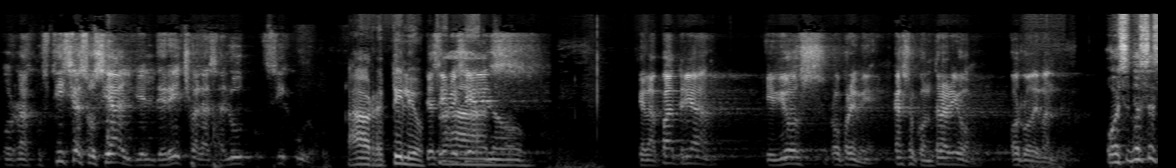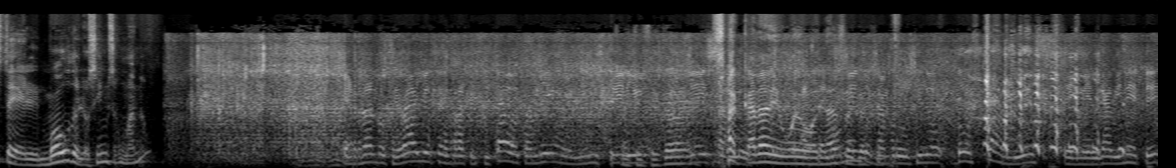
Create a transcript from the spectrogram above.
Por la justicia social y el derecho a la salud, sí juro. Ah, reptilio. Y así lo Ah, no. que la patria y Dios lo premie. Caso contrario, os lo demandan. ¿O ese no es este el Moe de los Simpsons, mano? Hernando Ceballos es ratificado también en el Ministerio Ratificado. de Esa Salud. cara de Hasta huevonazo el momento se han producido dos cambios en el gabinete.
